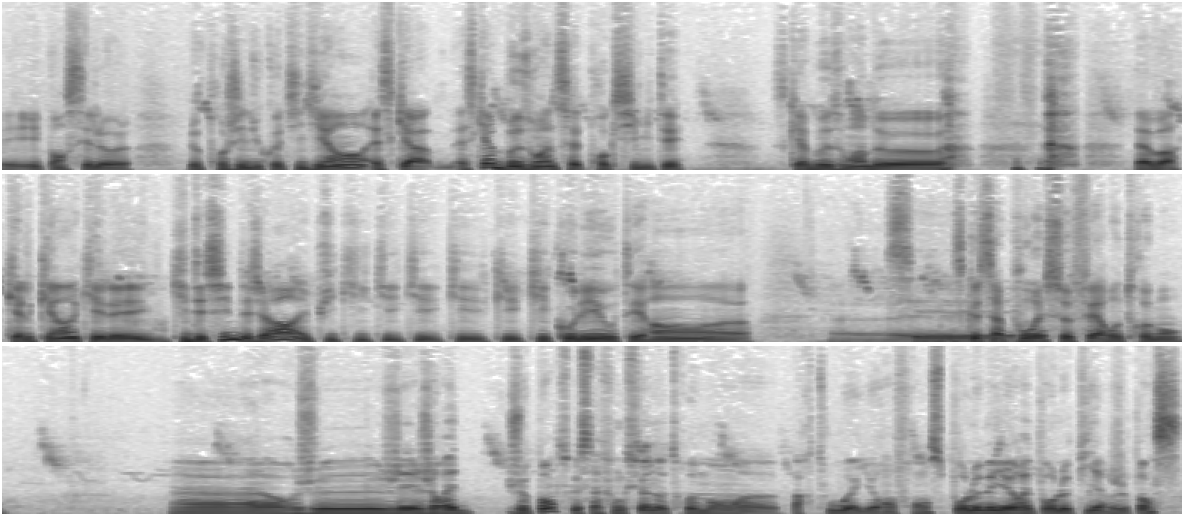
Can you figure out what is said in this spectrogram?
et, penser le, projet du quotidien, est-ce qu'il y, a- qu'il besoin de cette proximité? Est-ce qu'il y a besoin d'avoir quelqu'un qui, dessine déjà et puis qui est collé au terrain euh, Est-ce que ça pourrait se faire autrement Euh, alors je, je pense que ça fonctionne autrement euh, partout ailleurs en France, pour le meilleur et pour le pire, je pense.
